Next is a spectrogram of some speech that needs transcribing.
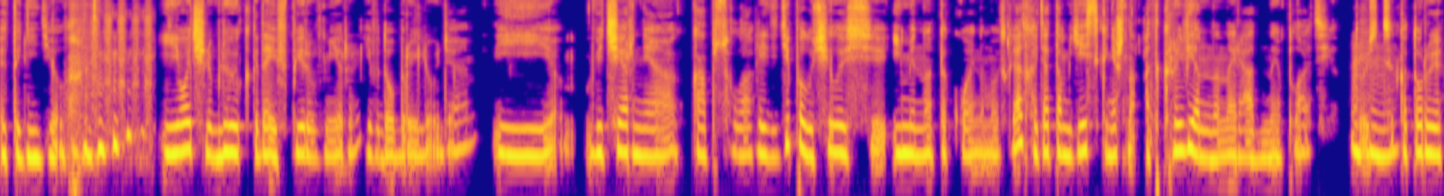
это не делают. И очень люблю, когда и в пир, в мир, и в добрые люди. И вечерняя капсула Lady Di получилась именно такой, на мой взгляд, хотя там есть, конечно, откровенно нарядные платья, то mm-hmm. есть которые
